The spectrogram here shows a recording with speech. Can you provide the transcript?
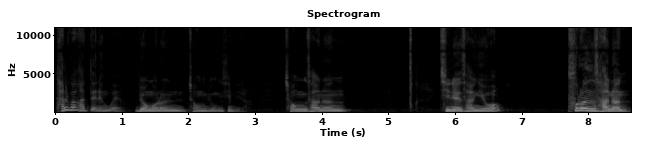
달과 같다는 거예요. 명호는 정중심이라. 청산은 진해상이요. 푸른 산은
